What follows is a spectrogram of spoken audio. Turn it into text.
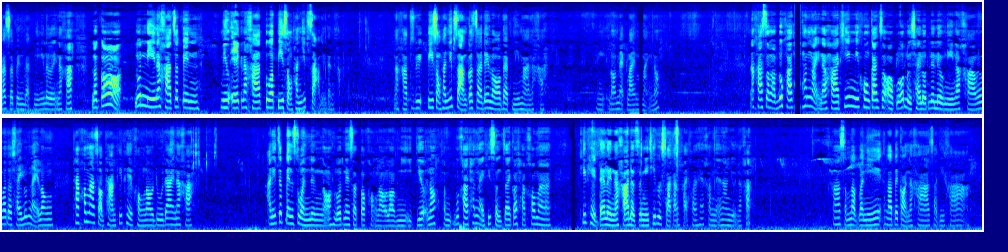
ก็จะเป็นแบบนี้เลยนะคะ แล้วก็รุ่นนี้นะคะจะเป็น m i l X นะคะ ตัวปี 2023 เหมือนกันค่ะนะคะปี 2023 ก็จะได้ล้อแบบนี้มานะคะ นี่ล้อแม็กลายใหม่เนาะนะคะสำหรับลูกค้าท่านไหนนะคะ ที่มีโครงการจะออกรถหรือใช้รถเร็วๆนี้นะคะ ไม่ว่าจะใช้รุ่นไหนลองทักเข้ามาสอบถามที่เพจของเราดูได้นะคะ อันนี้จะเป็นส่วนหนึ่งเนาะรถในสต็อกของเราเรามีอีกเยอะเนาะสำหรับลูกค้าท่านไหนที่สนใจก็ทักเข้ามา ที่เพจได้เลยนะคะ เดี๋ยวจะมีที่ปรึกษาการขายคอยให้คำแนะนำอยู่นะคะ ค่ะสำหรับวันนี้ลาไปก่อนนะคะ สวัสดีค่ะ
